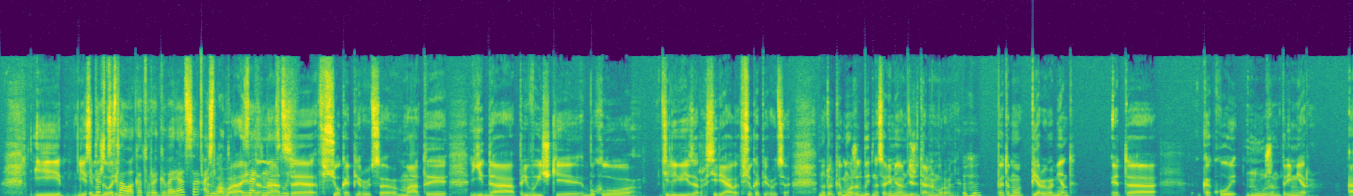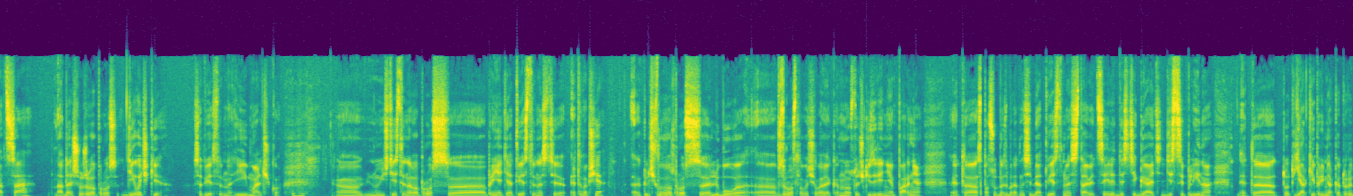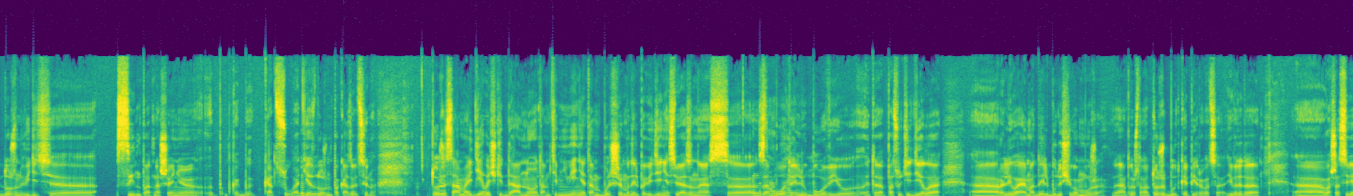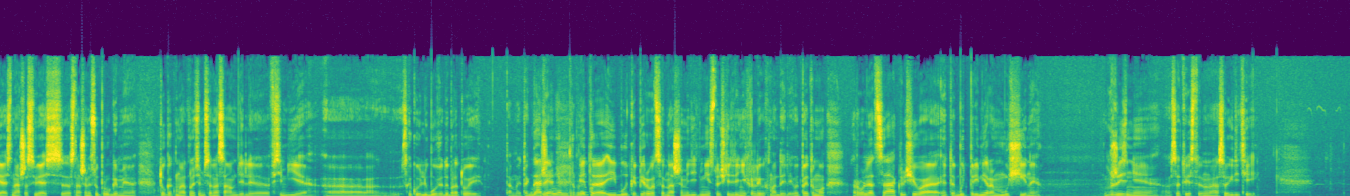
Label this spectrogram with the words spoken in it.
И если и мы говорим... слова, которые говорятся, они Слова, интонация, озвучат. все копируется. Маты, еда, привычки, бухло, телевизор, сериалы, все копируется. Но только может быть на современном диджитальном уровне. Угу. Поэтому первый момент – это какой нужен пример отца, а дальше уже вопрос. Девочки, соответственно, и мальчику. Угу. Ну, естественно, вопрос э, принятия ответственности – это вообще э, ключевой Сложно. вопрос любого взрослого человека. Но с точки зрения парня, это способность брать на себя ответственность, ставить цели, достигать, дисциплина. Это тот яркий пример, который должен видеть сын по отношению как бы, к отцу. Отец угу. должен показывать сыну. То же самое девочки, да, но там, тем не менее, там больше модель поведения, связанная с э, заботой, любовью. Это, по сути дела, э, ролевая модель будущего мужа, да, потому что она тоже будет копироваться. И вот эта э, ваша связь, наша связь с нашими супругами, то, как мы относимся на самом деле в семье, с какой любовью, добротой там, и так далее, друг это и будет копироваться нашими детьми с точки зрения их ролевых моделей. Вот поэтому роль отца ключевая – это быть примером мужчины, в жизни, соответственно, своих детей.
